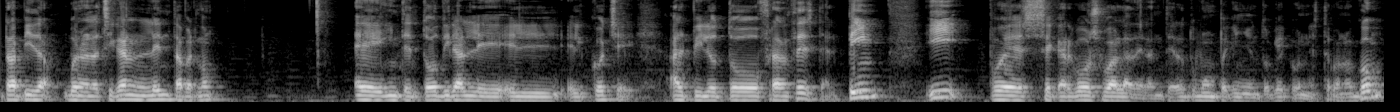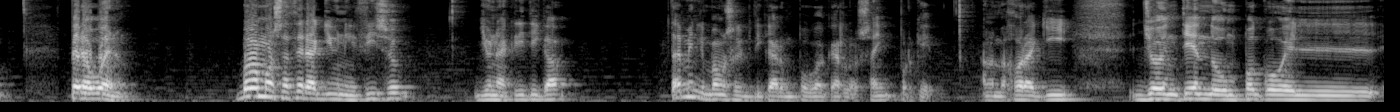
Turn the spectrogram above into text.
rápida, bueno, en la chicane lenta, perdón, eh, intentó tirarle el, coche al piloto francés de Alpine y pues se cargó su ala delantera. Tuvo un pequeño toque con Esteban Ocon. Pero bueno, vamos a hacer aquí un inciso y una crítica también vamos a criticar un poco a Carlos Sainz, porque a lo mejor aquí yo entiendo un poco el,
